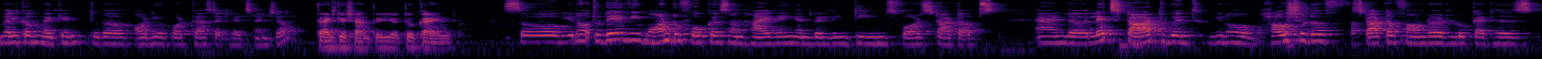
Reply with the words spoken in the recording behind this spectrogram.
Welcome, Mekin, to the audio podcast at Let's Venture. Thank you, Shanti. You're too kind. So, you know, today we want to focus on hiring and building teams for startups. And uh, let's start with, you know, how should a startup founder look at his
